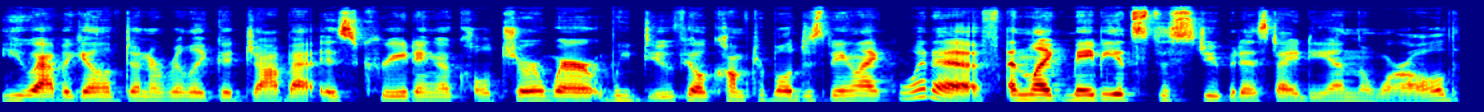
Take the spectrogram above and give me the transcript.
you, Abigail, have done a really good job at is creating a culture where we do feel comfortable just being like, what if? And like maybe it's the stupidest idea in the world,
